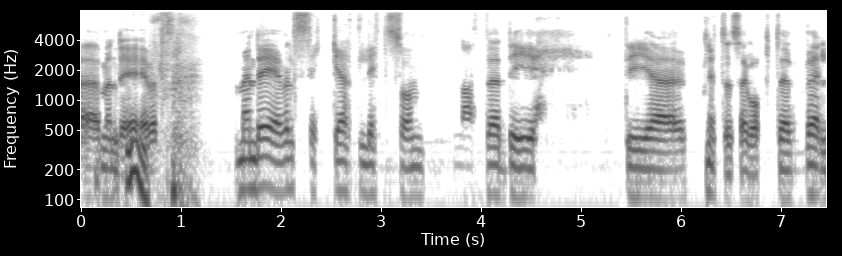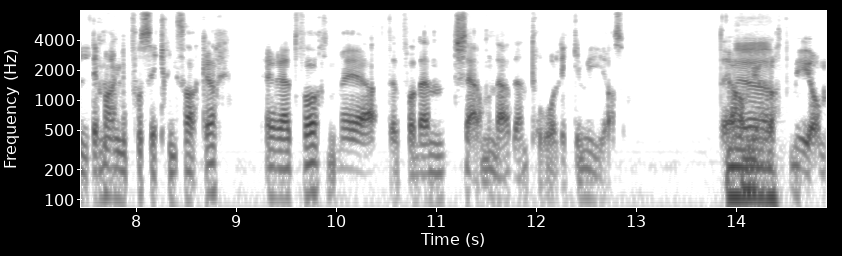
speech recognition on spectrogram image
Eh, Men det er vel Men det er vel sikkert litt sånn at eh, de, de eh, knytter seg opp til veldig mange forsikringssaker, jeg er redd for. Med at for den skjermen der, den tåler ikke mye, altså. Det har vi hørt mye om.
